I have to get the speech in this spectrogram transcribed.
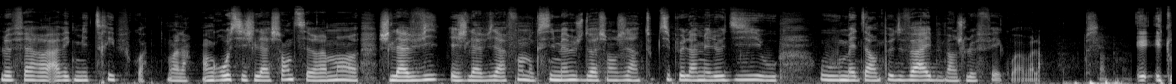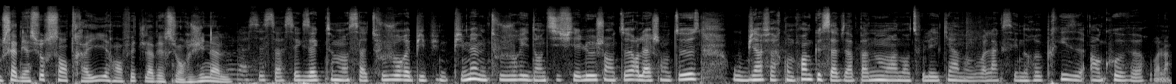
le faire euh, avec mes tripes, quoi. Voilà. En gros, si je la chante, c'est vraiment, euh, je la vis et je la vis à fond. Donc, si même je dois changer un tout petit peu la mélodie ou, ou mettre un peu de vibe, ben, je le fais, quoi. Voilà. Et, et, tout ça, bien sûr, sans trahir en fait la version originale. Voilà, c'est ça, c'est exactement ça. Toujours et puis, puis, même toujours identifier le chanteur, la chanteuse, ou bien faire comprendre que ça vient pas de moi dans tous les cas. Donc voilà, que c'est une reprise, un cover, voilà.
